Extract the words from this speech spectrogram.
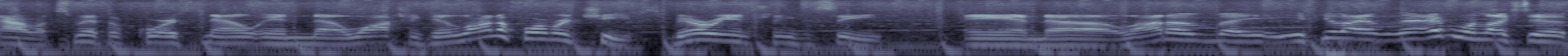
Alex Smith, of course, now in uh, Washington. A lot of former Chiefs. Very interesting to see. And uh, a lot of, uh, if you like, everyone likes to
